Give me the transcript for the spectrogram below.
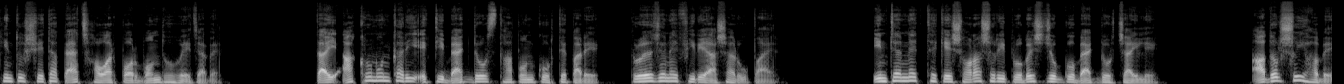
কিন্তু সেটা প্যাচ হওয়ার পর বন্ধ হয়ে যাবে। তাই আক্রমণকারী একটি ব্যাকডোর স্থাপন করতে পারে, প্রয়োজনে ফিরে আসার উপায়। ইন্টারনেট থেকে সরাসরি প্রবেশযোগ্য ব্যাকডোর চাইলে। আদর্শই হবে।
